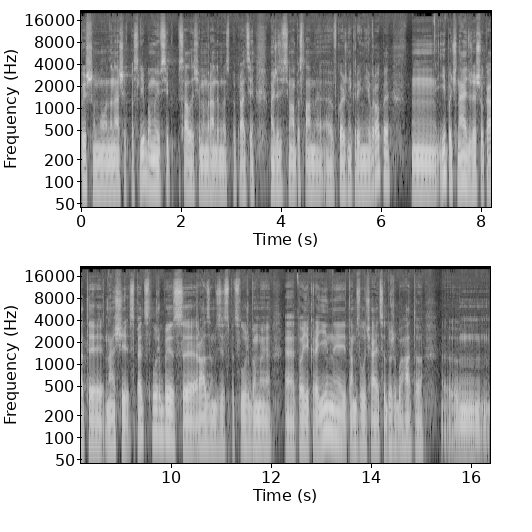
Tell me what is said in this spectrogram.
пишемо на наших послів, бо ми всі підписали ще меморандуми співпраці майже зі всіма послами е, в кожній країні Європи. І починають вже шукати наші спецслужби з разом зі спецслужбами е, тої країни. І Там залучається дуже багато ем,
